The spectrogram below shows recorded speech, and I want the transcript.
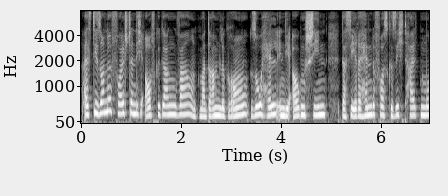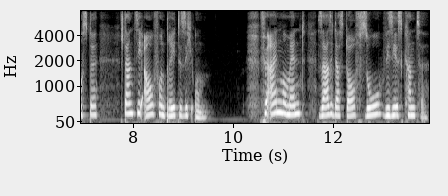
Als die Sonne vollständig aufgegangen war und Madame Legrand so hell in die Augen schien, dass sie ihre Hände vors Gesicht halten musste, stand sie auf und drehte sich um. Für einen Moment sah sie das Dorf so, wie sie es kannte.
